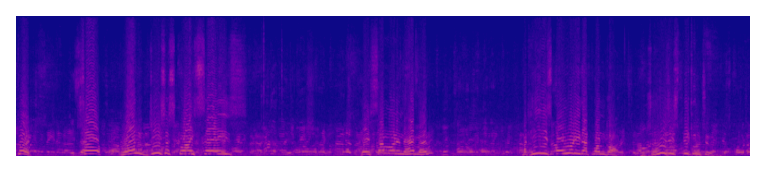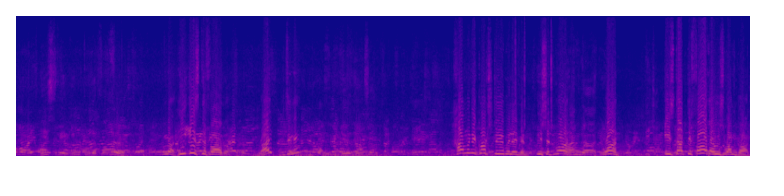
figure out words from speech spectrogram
Good. So when Jesus Christ says there's someone in heaven, but he is already that one God. So who is he speaking to? He's speaking to the Father. No, he is the Father, right? Isn't he? Do you think? How many gods do you believe in? You said one. One God. One. Is that the Father who's one God?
